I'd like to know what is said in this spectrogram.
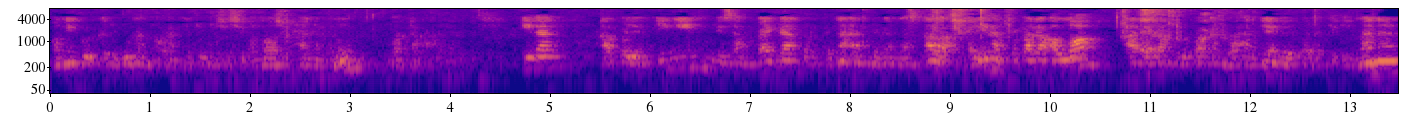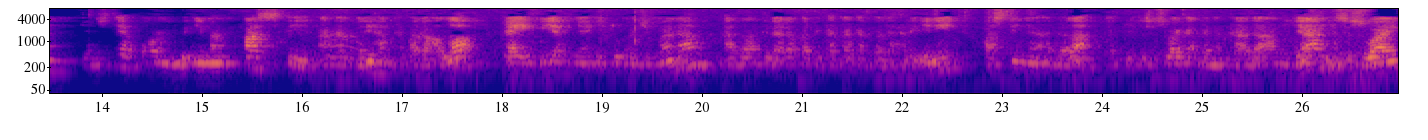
mengikut kedudukan orang itu di sisi Allah Subhanahu wa taala. Dan apa yang ingin disampaikan berkenaan dengan masalah melihat kepada Allah adalah merupakan bahagian daripada keimanan yang setiap orang beriman pasti akan melihat kepada Allah. Kaifiahnya itu macam mana? Adalah tidak dapat dikatakan pada hari ini. Pastinya adalah tentu itu sesuaikan dengan keadaan yang sesuai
